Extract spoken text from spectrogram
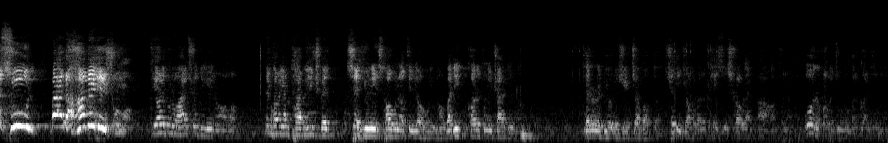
رسول بر همه شما. خیالتون راحت شد دیگه اینا آقا. نمی‌خوام بگم تبریک به سهیونیست ها و ناتینیاهو اینها ولی کارتون رو کردید ترور بیولوژیک جواب داد. چه اینجا حالا پزشکا و آقا فلان. برو بابتون دنبال کار زندگی.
